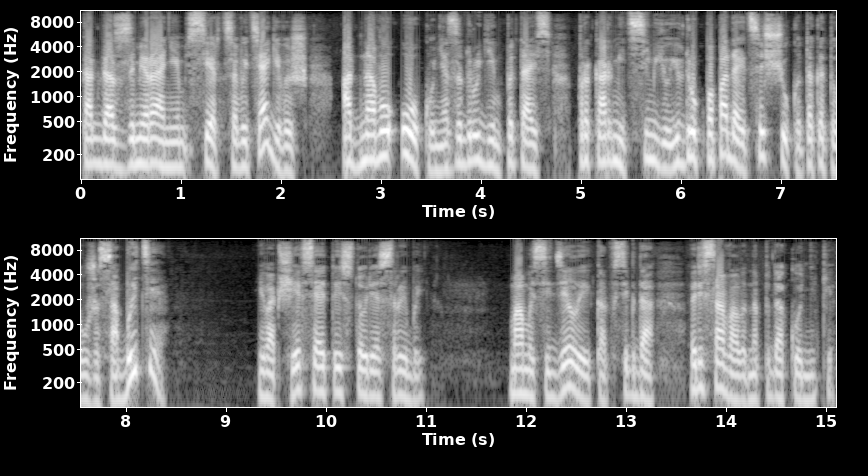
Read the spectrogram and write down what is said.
Когда с замиранием сердца вытягиваешь одного окуня за другим, пытаясь прокормить семью, и вдруг попадается щука, так это уже событие. И вообще вся эта история с рыбой. Мама сидела и, как всегда, рисовала на подоконнике.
